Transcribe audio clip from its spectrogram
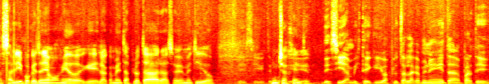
a salir porque teníamos miedo de que la camioneta explotara, se había metido mucha gente. Decían, viste, que iba a explotar la camioneta, aparte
